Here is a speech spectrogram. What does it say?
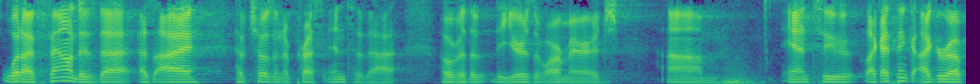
what I've found is that as I have chosen to press into that over the, the years of our marriage, um, and to, like, I think I grew up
